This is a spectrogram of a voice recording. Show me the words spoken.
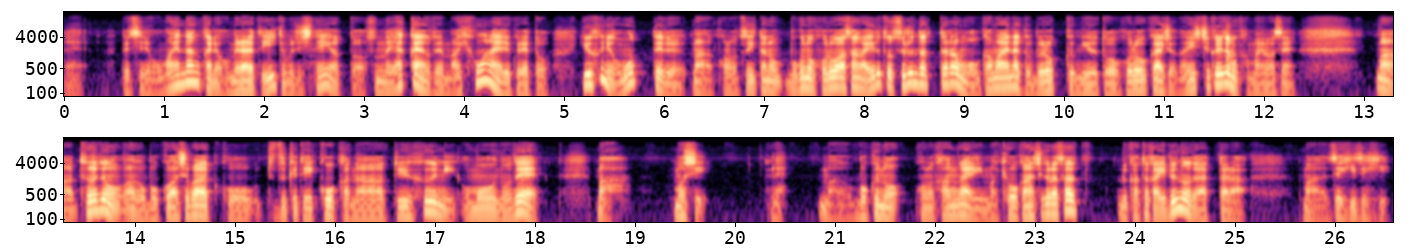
ね、別にお前なんかに褒められていい気持ちしねえよと。そんな厄介なことで巻き込まないでくれというふうに思ってる。まあ、このツイッターの僕のフォロワーさんがいるとするんだったらもうお構いなくブロック、ミュート、フォロー解除何してくれても構いません。まあ、それでもなんか僕はしばらくこう続けていこうかなというふうに思うので、まあ、もし、ね、まあ僕のこの考えにま共感してくださる方がいるのであったら、まあぜひぜひ、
